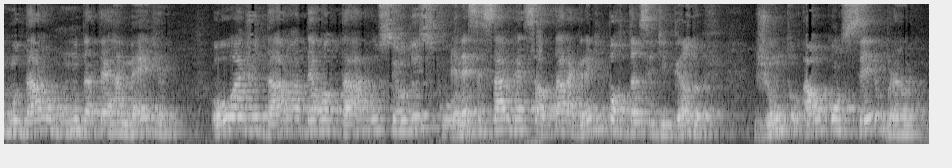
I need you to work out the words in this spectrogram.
mudaram o rumo da Terra-média ou ajudaram a derrotar o Senhor do Escuro. É necessário ressaltar a grande importância de Gandalf junto ao Conselho Branco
